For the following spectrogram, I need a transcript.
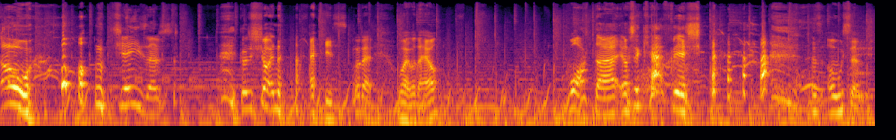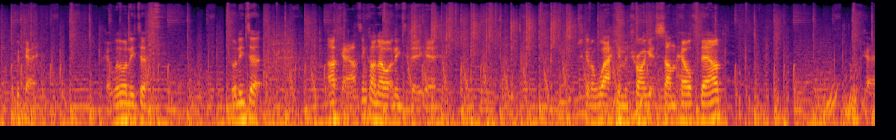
Oh! Jesus. Got shot in the face. What the... Wait, what the hell? What the? It was a catfish. That's awesome. Okay. Okay, what do I need to... Do I need to... Okay, I think I know what I need to do here. Just gonna whack him and try and get some health down. Okay,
